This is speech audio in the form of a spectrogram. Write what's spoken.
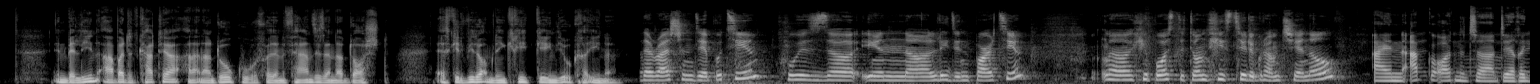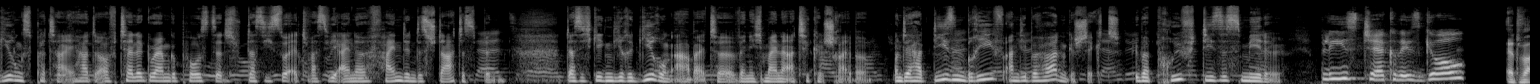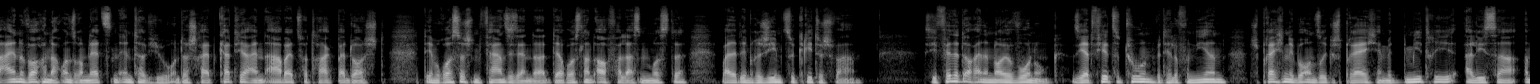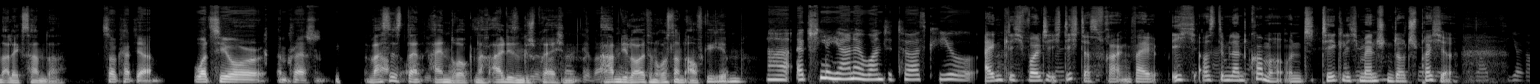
In Berlin arbeitet Katja an einer Doku für den Fernsehsender Dost. Es geht wieder um den Krieg gegen die Ukraine. The Russian deputy, who is uh, in uh, leading party, uh, he posted on his Telegram channel ein Abgeordneter der Regierungspartei hat auf Telegram gepostet, dass ich so etwas wie eine Feindin des Staates bin, dass ich gegen die Regierung arbeite, wenn ich meine Artikel schreibe. Und er hat diesen Brief an die Behörden geschickt. Überprüft dieses Mädel. Please check this girl. Etwa eine Woche nach unserem letzten Interview unterschreibt Katja einen Arbeitsvertrag bei Dost, dem russischen Fernsehsender, der Russland auch verlassen musste, weil er dem Regime zu kritisch war. Sie findet auch eine neue Wohnung. Sie hat viel zu tun, wir telefonieren, sprechen über unsere Gespräche mit Dmitri, Alisa und Alexander. So Katja, what's your impression? Was ist dein Eindruck nach all diesen Gesprächen? Haben die Leute in Russland aufgegeben? Uh, actually, Jan, I wanted to ask you. Eigentlich wollte ich dich das fragen, weil ich aus dem Land komme und täglich Menschen dort spreche.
